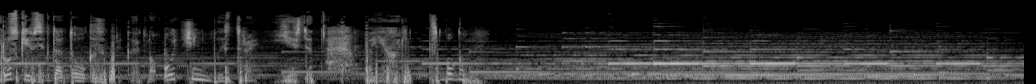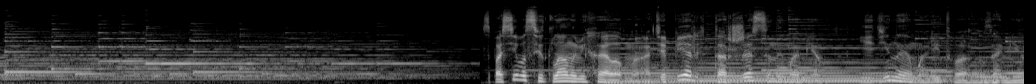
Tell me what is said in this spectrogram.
Русские всегда долго запрягают, но очень быстро ездят. Поехали. С Богом! Спасибо, Светлана Михайловна. А теперь торжественный момент. Единая молитва за мир.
